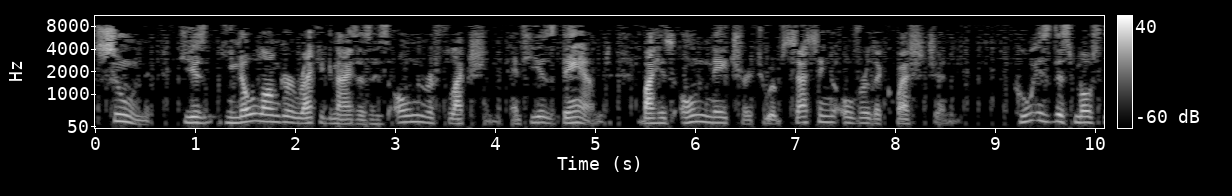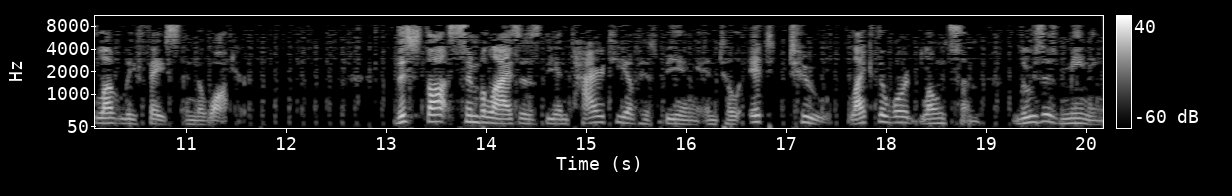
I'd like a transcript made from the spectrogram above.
Soon he is he no longer recognizes his own reflection, and he is damned by his own nature to obsessing over the question, Who is this most lovely face in the water? This thought symbolizes the entirety of his being until it, too, like the word lonesome, loses meaning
